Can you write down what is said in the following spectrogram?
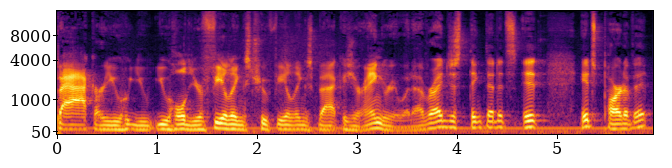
back or you you you hold your feelings true feelings back because you're angry or whatever. I just think that it's it it's part of it.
